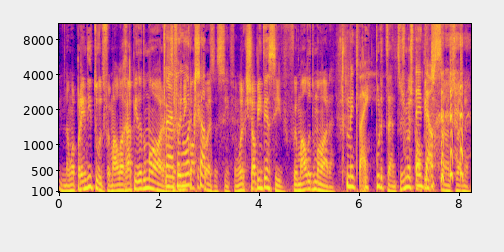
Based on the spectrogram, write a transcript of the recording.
Não aprendi tudo, foi uma aula rápida de uma hora. Ah, mas foi um aprendi workshop. qualquer coisa. Sim, foi um workshop intensivo, foi uma aula de uma hora. Muito bem. Portanto, os meus palpites Então. são, Joana,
